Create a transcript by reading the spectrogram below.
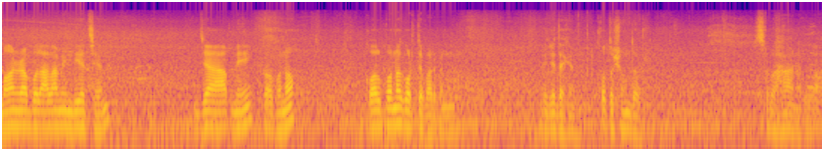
মহান রাব্বুল আলামিন দিয়েছেন, যা আপনি কখনো কল্পনা করতে পারবেন না। এই যে দেখেন, কত সুন্দর। সুবাহান আল্লাহ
